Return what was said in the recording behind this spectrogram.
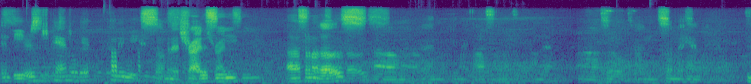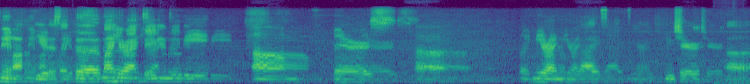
in theaters in Japan over the coming weeks, so I'm gonna try to see uh, some of those um, and give my thoughts on, on that. Uh, so, um, some of the hand, to name off a few, there's like the My Hero Academia movie. Um, there's uh, like Mirai no Mirai, Mirai Future, uh,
